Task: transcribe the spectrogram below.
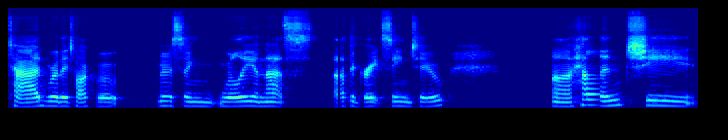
Tad, where they talk about missing Willie, and that's that's a great scene too. Uh, Helen, she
